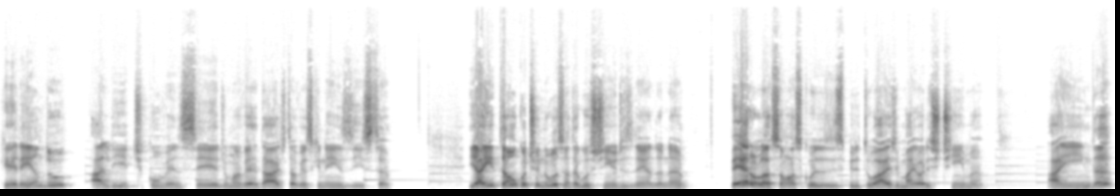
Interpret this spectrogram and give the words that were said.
Querendo ali te convencer de uma verdade talvez que nem exista. E aí então continua Santo Agostinho dizendo, né? Pérolas são as coisas espirituais de maior estima, ainda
